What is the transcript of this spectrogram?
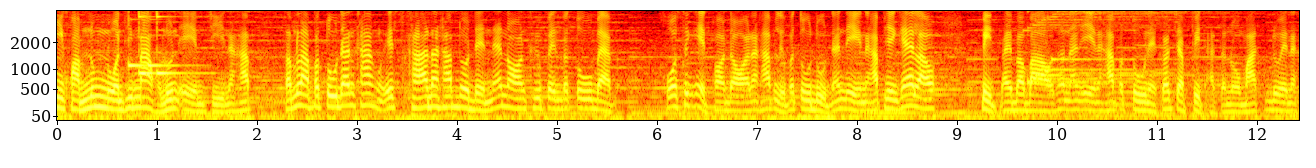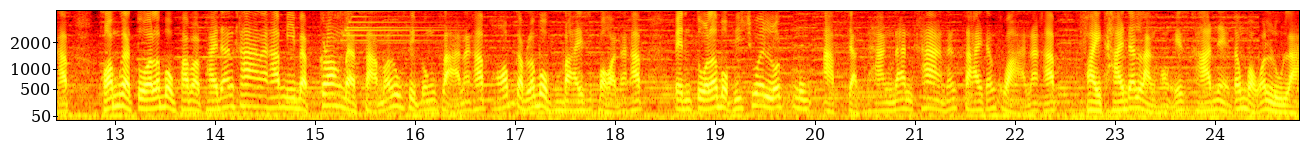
มีความนุ่มนวลที่มากกว่ารุ่น AMG นะครับสำหรับประตูด้านข้างของ S Class นะครับโดดเด่นแน่นอนคือเป็นประตูแบบโค้ดซิงเอ็ดฟอร์ดอนะครับหรือประตูดูดนั่นเองนะครับเพียงแค่เราปิดไปเบาๆเท่านั้นเองนะครับประตูเนี่ยก็จะปิดอัตโนมัติด้วยนะครับพร้อมกับตัวระบบความปลอดภัยด้านข้างนะครับมีแบบกล้องแบบ 360 องศานะครับพร้อมกับระบบ b บ i Sport นะครับ เป็นตัวระบบที่ช่วยลดมุมอับจากทางด้านข้างทั้งซ้ายทั้งขวานะครับไฟท้ายด้านหลังของ S Class เนี่ยต้องบอกว่าหรูหรา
